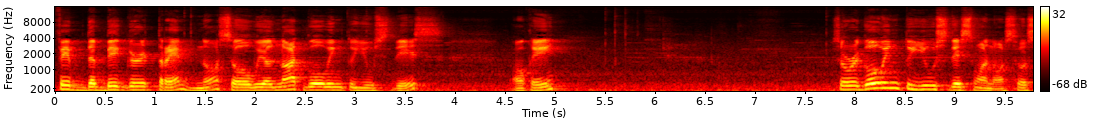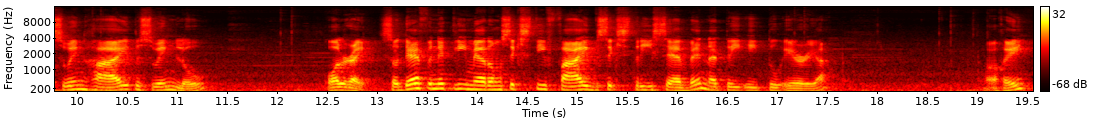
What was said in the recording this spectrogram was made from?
fib the bigger trend, no? So we're not going to use this. Okay? So we're going to use this one, no? So swing high to swing low. All right. So definitely merong 65, 637 na 382 area. Okay?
